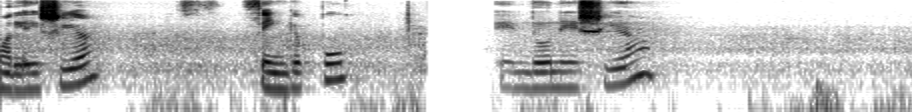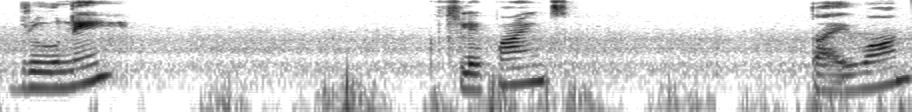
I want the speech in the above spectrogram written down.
Malaysia Singapore Indonesia Brunei Philippines Taiwan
